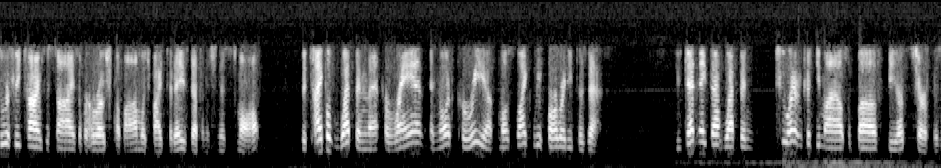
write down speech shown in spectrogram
two or three times the size of a Hiroshima bomb, which by today's definition is small. The type of weapon that Iran and North Korea most likely already possess. You detonate that weapon 250 miles above the Earth's surface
